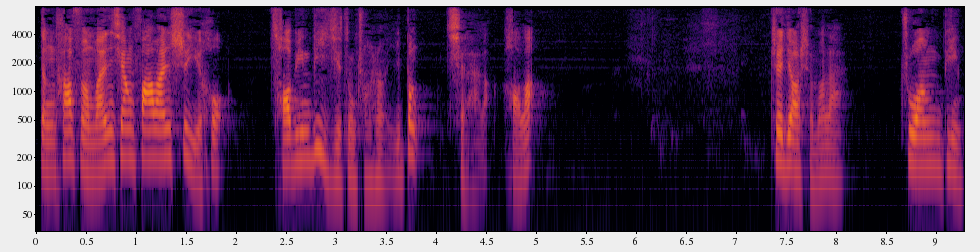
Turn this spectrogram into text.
等他焚完香、发完誓以后，曹彬立即从床上一蹦起来了。好了，这叫什么呢？装病。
